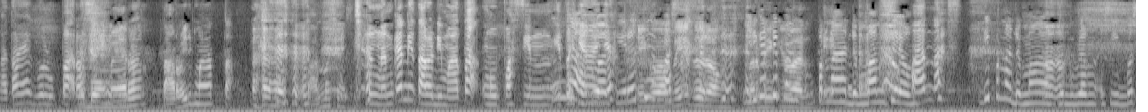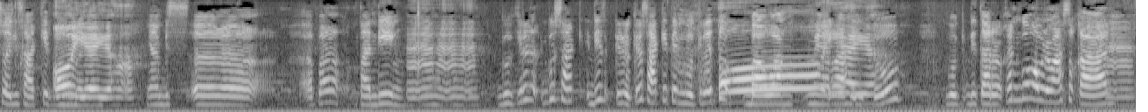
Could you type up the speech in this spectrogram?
nggak tahu ya gue lupa bawang rasanya merah taruh di mata panas ya jangan kan ditaruh di mata ngupasin itunya Enggak, gua aja kira tuh pas itu dong Jadi kan dia pen- pernah demam sih, Om. panas Dia pernah demam waktu gue bilang si bos lagi sakit. oh Yang- iya iya heeh. Yang habis eh, apa tanding. Mm. Gue kira gue sakit, dia kira, kira sakit kan gue kira tuh Oh, bawang merah iya, iya. itu gue ditaruh kan gue nggak boleh masuk kan. Mm,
